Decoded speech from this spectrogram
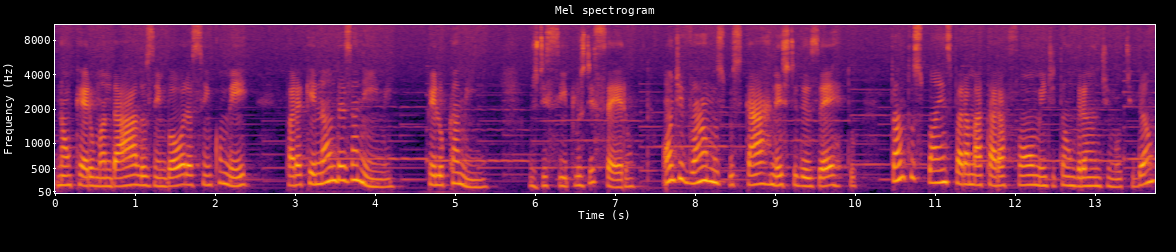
Não quero mandá-los embora sem comer, para que não desanimem pelo caminho. Os discípulos disseram: Onde vamos buscar neste deserto tantos pães para matar a fome de tão grande multidão?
